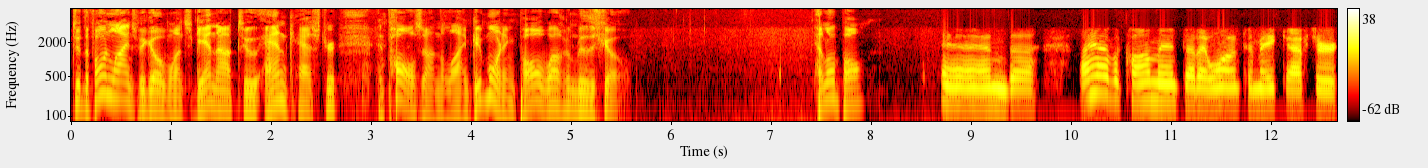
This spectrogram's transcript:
to the phone lines we go once again. out to Ancaster, and Paul's on the line. Good morning, Paul. Welcome to the show. Hello, Paul. And uh, I have a comment that I wanted to make after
